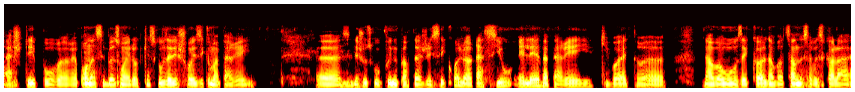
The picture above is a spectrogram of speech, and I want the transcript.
acheter pour euh, répondre à ces besoins-là. Qu'est-ce que vous avez choisi comme appareil? C'est mmh des choses que vous pouvez nous partager. C'est quoi le ratio élève-appareil qui va être dans vos écoles, dans votre centre de service scolaire?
